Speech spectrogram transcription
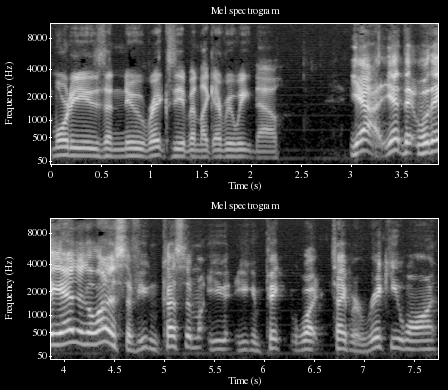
Mortys and new Ricks even like every week now. Yeah, yeah. They, well, they added a lot of stuff. You can custom. You you can pick what type of Rick you want.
